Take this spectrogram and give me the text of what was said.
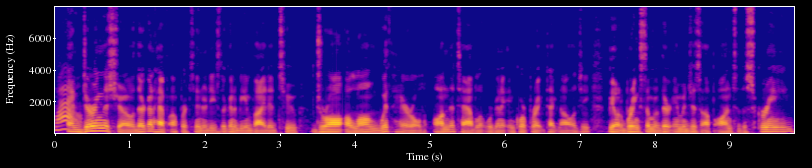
Wow. And during the show, they're going to have opportunities. They're going to be invited to draw along with Harold on the tablet. We're going to incorporate technology, be able to bring some of their images up onto the screen.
